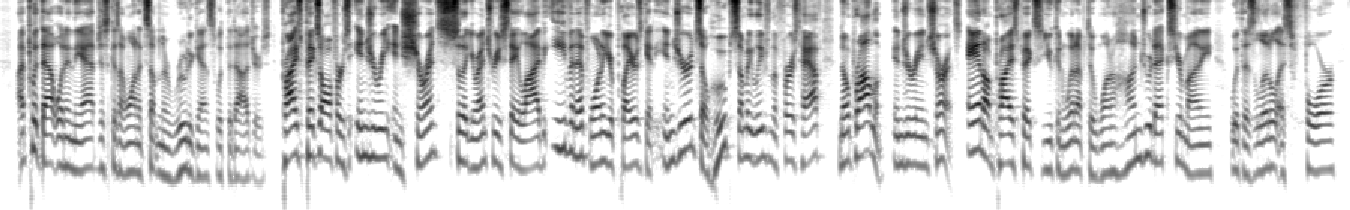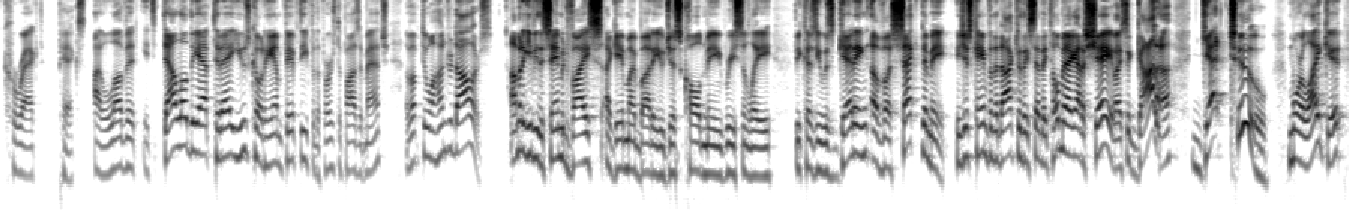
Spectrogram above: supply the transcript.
I put that one in the app just because I wanted something to root against with the Dodgers. Prize Picks offers injury insurance so that your entries stay live even if one of your players get injured. So hoops, somebody leaves in the first half, no problem. Injury insurance. And on Prize Picks, you can win up to 100x your money with as little as four correct picks. I love it. It's download the app today. Use code HAM50 for the first deposit match of up to $100. I'm going to give you the same advice I gave my buddy who just called me recently because he was getting a vasectomy. He just came from the doctor. They said, they told me I got to shave. I said, gotta get two, more like it.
